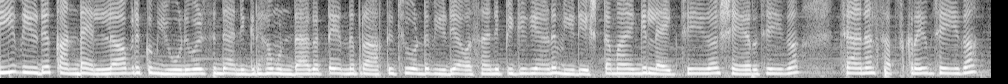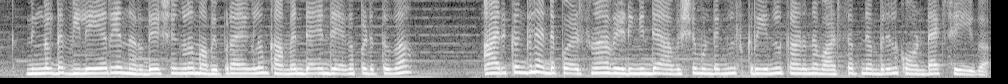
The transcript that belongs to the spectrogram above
ഈ വീഡിയോ കണ്ട എല്ലാവർക്കും യൂണിവേഴ്സിന്റെ അനുഗ്രഹം ഉണ്ടാകട്ടെ എന്ന് പ്രാർത്ഥിച്ചുകൊണ്ട് വീഡിയോ അവസാനിപ്പിക്കുകയാണ്. വീഡിയോ ഇഷ്ടമായെങ്കിൽ ലൈക്ക് ചെയ്യുക ഷെയർ ചെയ്യുക ചാനൽ സബ്സ്ക്രൈബ് ചെയ്യുക. നിങ്ങളുടെ വിലയേറിയ നിർദ്ദേശങ്ങളും അഭിപ്രായങ്ങളും കമന്റായും രേഖപ്പെടുത്തുക. ആർക്കെങ്കിലും എന്റെ പേഴ്സണൽ റീഡിങ്ങിന്റെ ആവശ്യമുണ്ടെങ്കിൽ സ്ക്രീനിൽ കാണുന്ന വാട്സപ്പ് നമ്പറിൽ കോൺടാക്ട് ചെയ്യുക.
